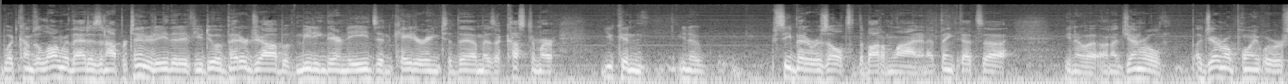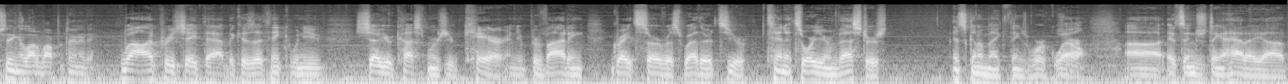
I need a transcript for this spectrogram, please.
what comes along with that is an opportunity that if you do a better job of meeting their needs and catering to them as a customer, you can, you know, see better results at the bottom line. And I think that's a, you know, on a general a general point where we're seeing a lot of opportunity. Well, I appreciate that because I think when you show your customers your care and you're providing great service, whether it's your tenants or your investors, it's going to make things work well. Sure. Uh, it's interesting. I had a uh,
